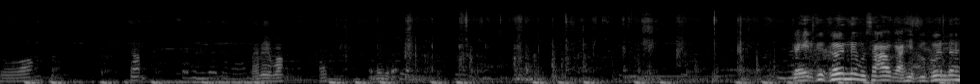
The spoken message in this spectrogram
สองสาม ไปเลยบ่ก็เห็ดคือคืนเด้อผู้สาวก็เห็ดคือคืนเด้อ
